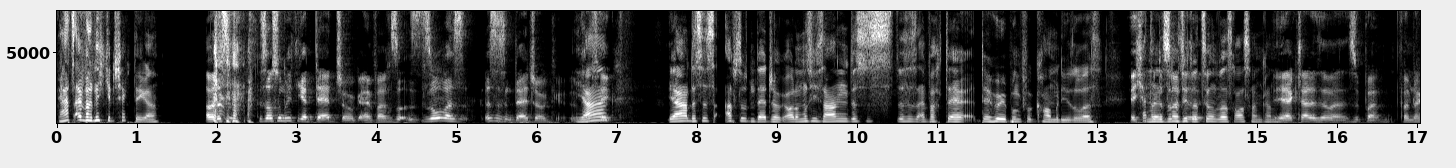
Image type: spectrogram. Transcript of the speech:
Er hat's einfach nicht gecheckt, Digga. Aber das ist, das ist auch so ein richtiger Dad-Joke einfach. So, sowas, das ist ein Dad-Joke. Ja, Perfekt. Ja, das ist absolut ein Dad-Joke. Aber da muss ich sagen, das ist, das ist einfach der, der Höhepunkt von Comedy, sowas. Ich Wenn hatte man in das so einer heute- Situation was raushauen kann. Ja, klar, das ist immer super. Vor allem dann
